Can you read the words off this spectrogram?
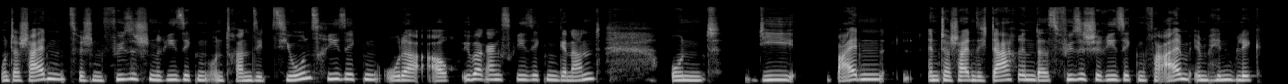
unterscheiden zwischen physischen Risiken und Transitionsrisiken oder auch Übergangsrisiken genannt. Und die beiden unterscheiden sich darin, dass physische Risiken vor allem im Hinblick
